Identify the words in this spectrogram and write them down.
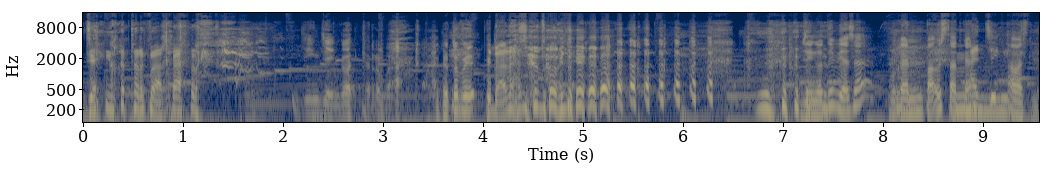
jenggot terbakar. Anjing jenggot terbakar. itu pi- pidana sih itu. Jenggotnya biasa bukan Pak Ustadz kan? Anjing. Awas lu.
